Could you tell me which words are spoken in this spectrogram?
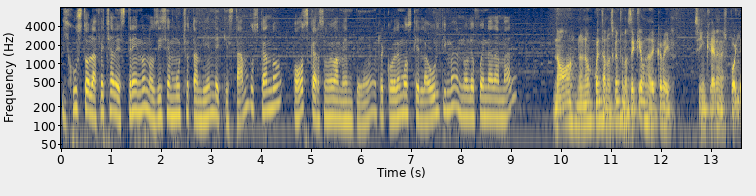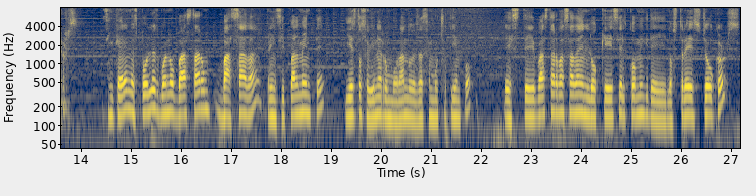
Y justo la fecha de estreno nos dice mucho también de que están buscando Oscars nuevamente. ¿eh? Recordemos que la última no le fue nada mal. No, no, no. Cuéntanos, cuéntanos de qué van a ir. Sin caer en spoilers. Sin caer en spoilers, bueno, va a estar basada principalmente, y esto se viene rumorando desde hace mucho tiempo, este, va a estar basada en lo que es el cómic de los tres Jokers.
